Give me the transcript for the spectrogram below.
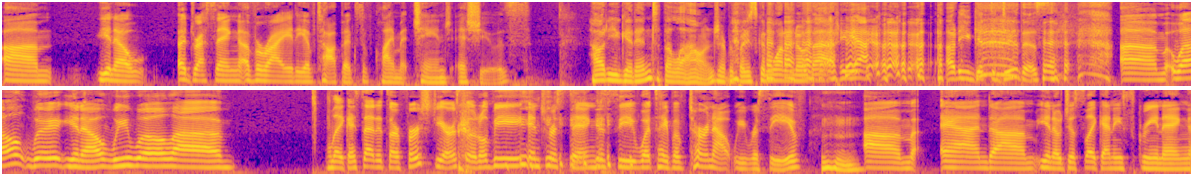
um, you know, addressing a variety of topics of climate change issues. How do you get into the lounge? Everybody's going to want to know that. Yeah. How do you get to do this? Um, well, we, you know, we will. Uh, like I said, it's our first year, so it'll be interesting to see what type of turnout we receive. Um, and um, you know, just like any screening,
